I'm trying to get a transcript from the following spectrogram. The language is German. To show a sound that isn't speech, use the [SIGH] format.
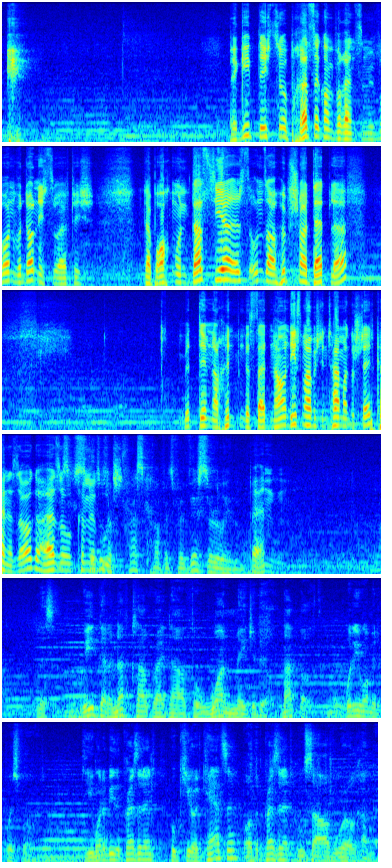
Yep. Begib dich zur Pressekonferenz. Wir wurden wir doch nicht so heftig unterbrochen. Und das hier ist unser hübscher Detlef. Mit dem nach hinten gestylten Haar. Und diesmal habe ich den Timer gestellt, keine Sorge. Also können wir gut press conference for this early in the morning. beenden. Listen, we've got enough clout right now for one major bill, not both. What do you want me to push forward? Do you want to be the president who cured cancer or the president who solved world hunger?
